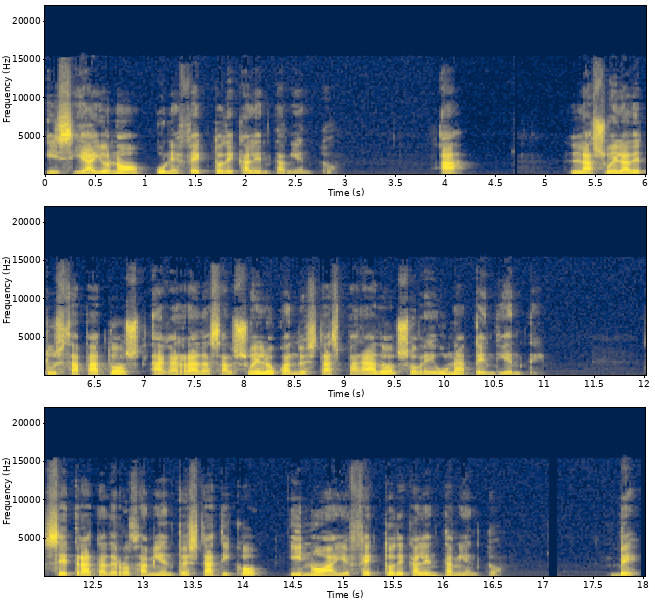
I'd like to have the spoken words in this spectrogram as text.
y si hay o no un efecto de calentamiento. A. La suela de tus zapatos agarradas al suelo cuando estás parado sobre una pendiente. Se trata de rozamiento estático y no hay efecto de calentamiento. B.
